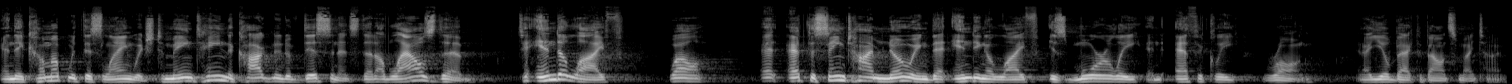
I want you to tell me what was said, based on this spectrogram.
and they come up with this language to maintain the cognitive dissonance that allows them to end a life while at, at the same time knowing that ending a life is morally and ethically wrong. And I yield back the balance of my time.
